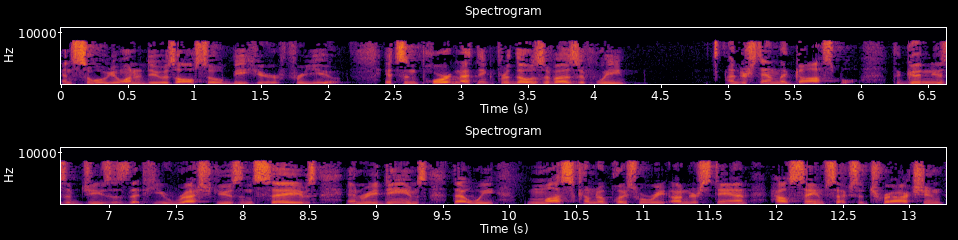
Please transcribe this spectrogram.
And so what we want to do is also be here for you. It's important, I think, for those of us if we understand the gospel, the good news of Jesus, that he rescues and saves and redeems, that we must come to a place where we understand how same sex attraction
